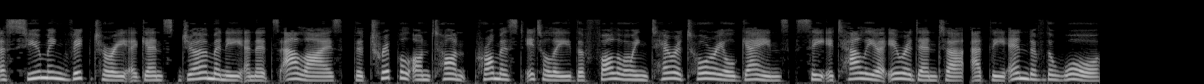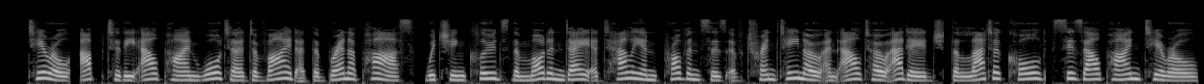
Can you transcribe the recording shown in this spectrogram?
Assuming victory against Germany and its allies, the Triple Entente promised Italy the following territorial gains see Italia Irredenta at the end of the war. Tyrol, up to the Alpine water divide at the Brenner Pass, which includes the modern-day Italian provinces of Trentino and Alto Adige the latter called Cisalpine Tyrol.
